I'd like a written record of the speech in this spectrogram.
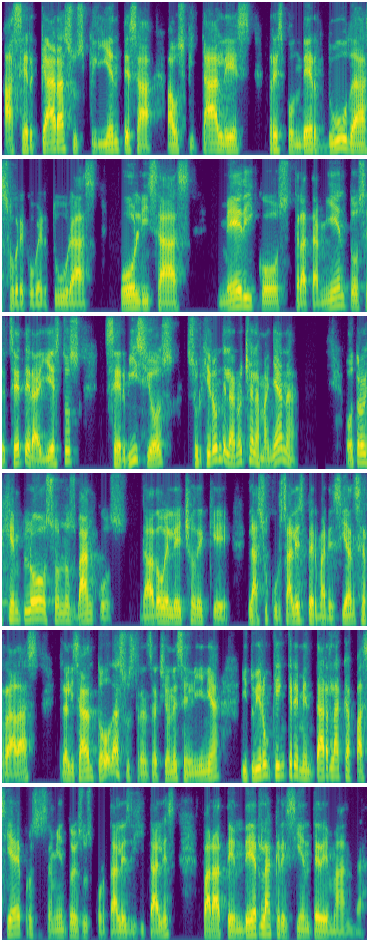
acercar a sus clientes a, hospitales, responder dudas sobre coberturas, pólizas, médicos, tratamientos, etcétera. Y estos servicios surgieron de la noche a la mañana. Otro ejemplo son los bancos. Dado el hecho de que las sucursales permanecían cerradas, realizaban todas sus transacciones en línea y tuvieron que incrementar la capacidad de procesamiento de sus portales digitales para atender la creciente demanda.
